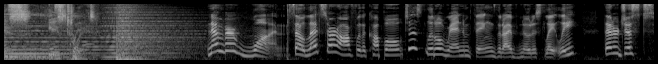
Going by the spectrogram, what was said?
This is Twit. Number one. So let's start off with a couple just little random things that I've noticed lately that are just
